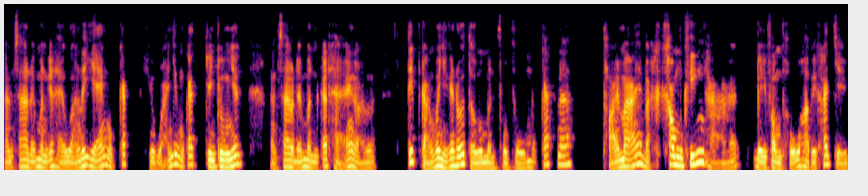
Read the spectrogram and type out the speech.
Làm sao để mình có thể quản lý dự án một cách hiệu quả nhất một cách chuyên chu nhất. Làm sao để mình có thể gọi là tiếp cận với những cái đối tượng mà mình phục vụ một cách nó thoải mái và không khiến họ bị phòng thủ họ bị khó chịu.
